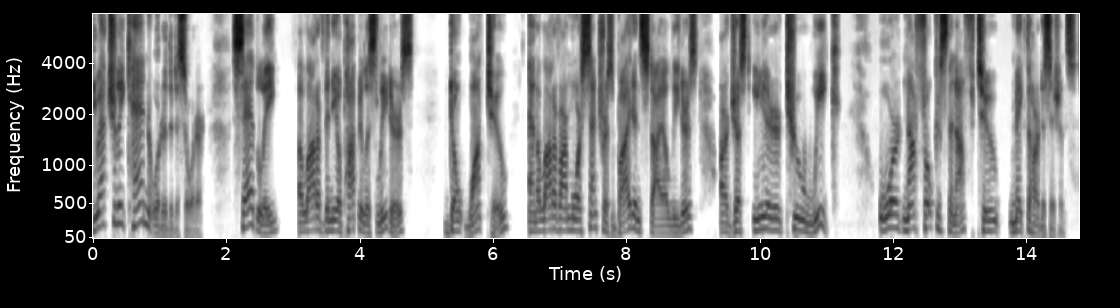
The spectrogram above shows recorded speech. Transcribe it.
you actually can order the disorder. Sadly, a lot of the neo-populist leaders don't want to. And a lot of our more centrist Biden style leaders are just either too weak or not focused enough to make the hard decisions.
